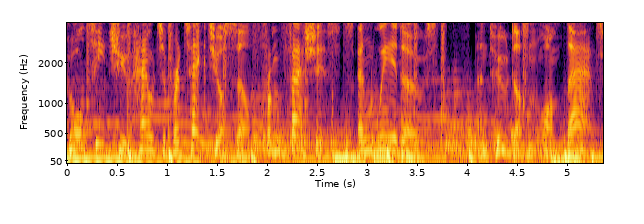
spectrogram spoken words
who will teach you how to protect yourself from fascists and weirdos. And who doesn't want that?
